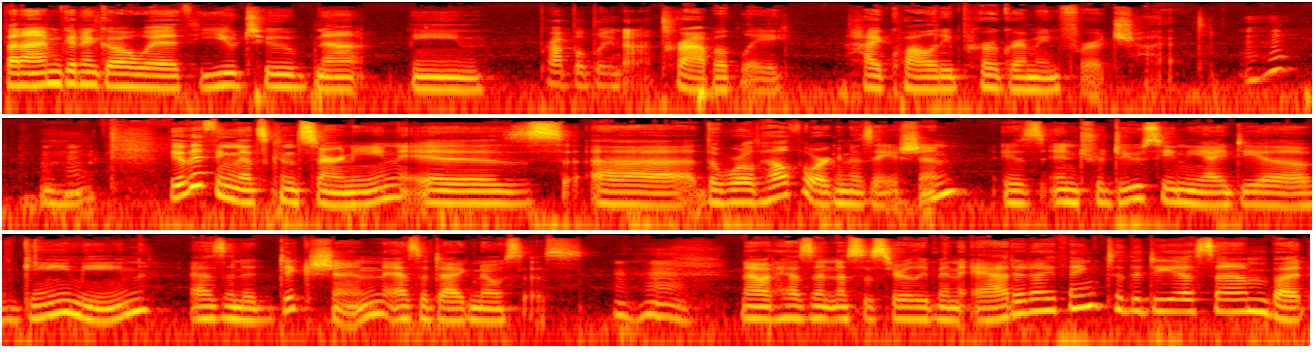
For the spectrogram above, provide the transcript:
But I'm going to go with YouTube not being Probably not. probably high quality programming for a child. Mhm. The other thing that's concerning is uh, the World Health Organization is introducing the idea of gaming as an addiction as a diagnosis. Now, it hasn't necessarily been added, I think, to the DSM, but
